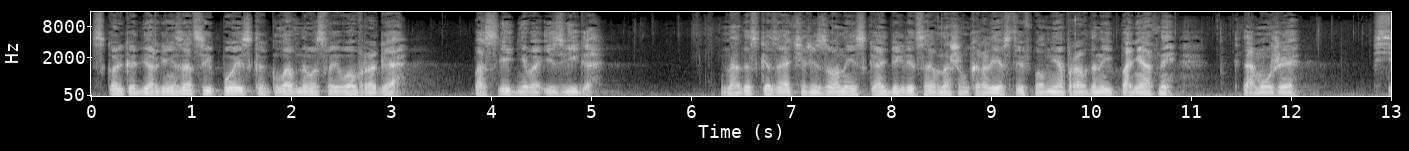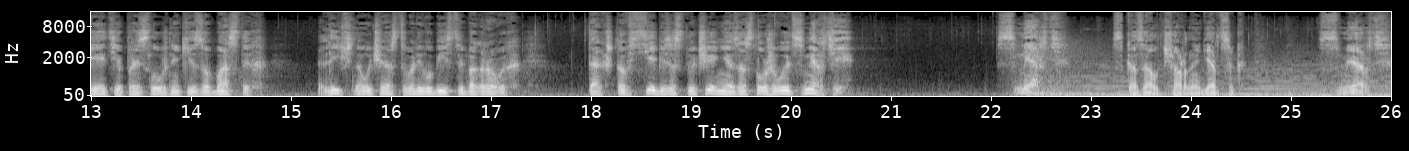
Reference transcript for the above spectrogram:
сколько для организации поиска главного своего врага, последнего из Вига. Надо сказать, резоны искать беглеца в нашем королевстве вполне оправданы и понятны. К тому же все эти прислужники зубастых лично участвовали в убийстве Багровых, так что все без исключения заслуживают смерти. «Смерть!» — сказал черный герцог. «Смерть!»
